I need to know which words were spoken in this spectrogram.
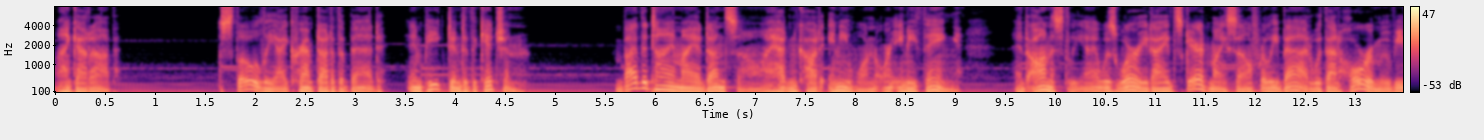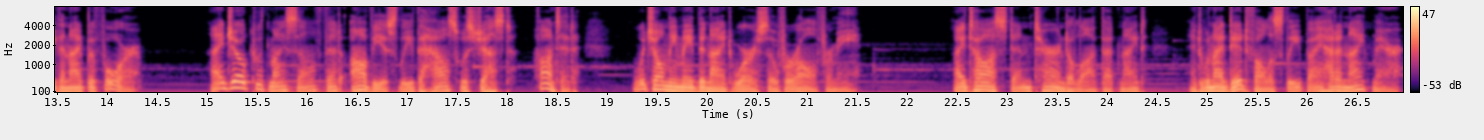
I got up. Slowly, I crept out of the bed and peeked into the kitchen. By the time I had done so, I hadn't caught anyone or anything, and honestly, I was worried I had scared myself really bad with that horror movie the night before. I joked with myself that obviously the house was just haunted, which only made the night worse overall for me. I tossed and turned a lot that night, and when I did fall asleep, I had a nightmare.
